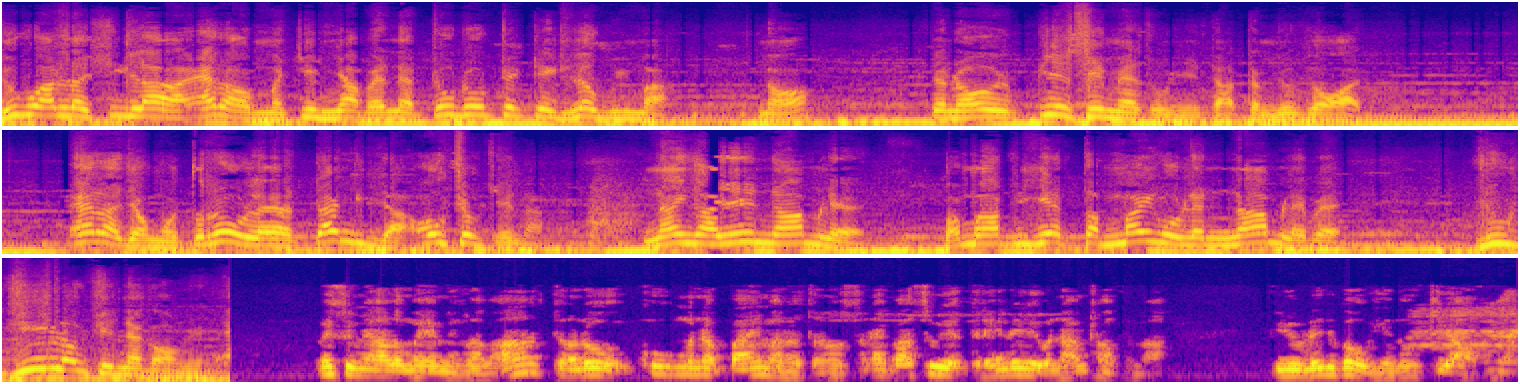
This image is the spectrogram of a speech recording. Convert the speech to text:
ဒုဝါလက်ရှိလာအဲ့တော့မကြည့်ညပဲနဲ့တိုးတိုးတိတ်တိတ်လှုပ်ပြီးမှနော်ကျွန်တော်ပြည့်စင်မယ်ဆိုရင်ဒါတစ်မျိုးပြောရတယ်အဲ့ဒါကြောင့်မို့သူတို့လည်းတိုင်းပြည်တာအုပ်ချုပ်နေတာနိုင်ငံရေးနားမလဲဗမာပြည်ရဲ့တမိုင်းကိုလည်းနားမလဲပဲလူကြီးလှုပ်ချင်တဲ့ကောင်တွေမိတ်ဆွေများအားလုံးပဲမင်္ဂလာပါကျွန်တော်တို့ခုမနက်ပိုင်းမှာတော့ကျွန်တော်စနိုက်ပါစုရဲ့သတင်းလေးတွေကိုနားထောင်ပြင်ပါဗီဒီယိုလေးတစ်ပုတ်ရင်ဆုံးကြည့်အောင်ပါ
